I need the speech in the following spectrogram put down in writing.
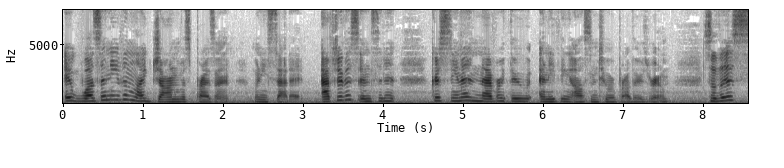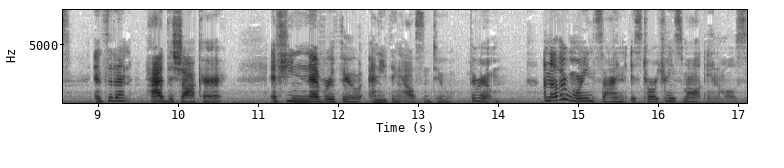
It wasn't even like John was present when he said it. After this incident, Christina never threw anything else into her brother's room. So this incident had to shock her if she never threw anything else into the room. Another warning sign is torturing small animals.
